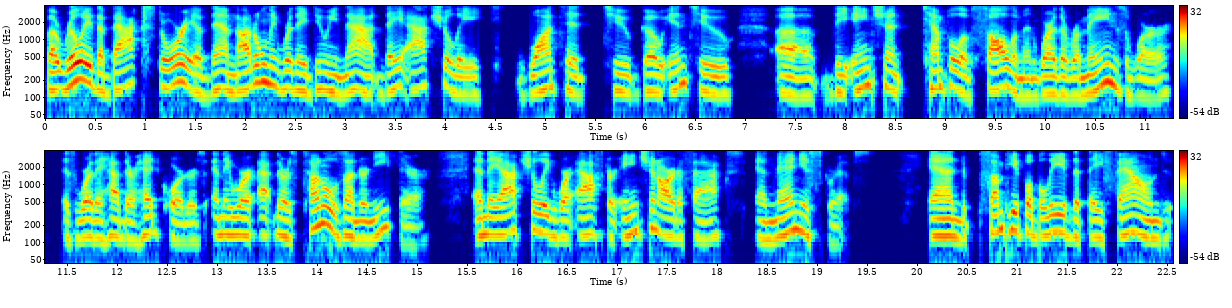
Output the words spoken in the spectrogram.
But really, the backstory of them, not only were they doing that, they actually wanted to go into uh, the ancient Temple of Solomon, where the remains were, is where they had their headquarters, and they were at there's tunnels underneath there, and they actually were after ancient artifacts and manuscripts. And some people believe that they found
